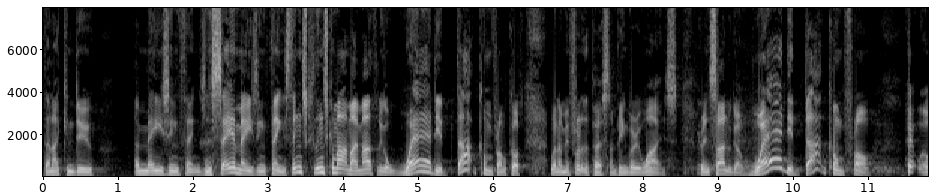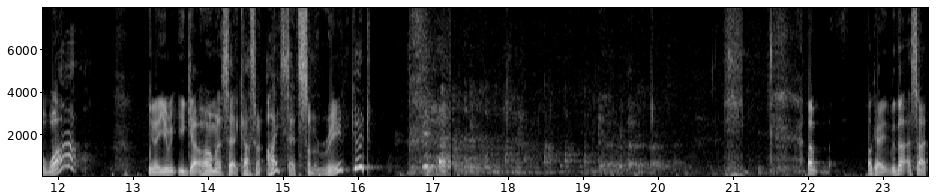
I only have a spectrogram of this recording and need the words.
then I can do amazing things and say amazing things. Things, things come out of my mouth and I go, Where did that come from? Of course, when I'm in front of the person, I'm being very wise. But inside, I'm Where did that come from? Well, what? You know, you, you get home and I say to Catherine, I said something really good. um, okay, with that aside,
